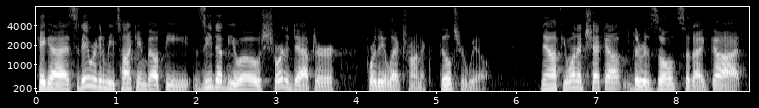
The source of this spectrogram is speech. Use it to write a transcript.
Hey guys, today we're going to be talking about the ZWO short adapter for the electronic filter wheel. Now if you want to check out the results that I got,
